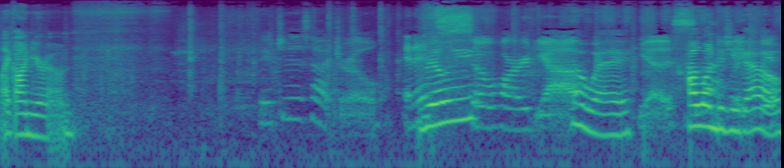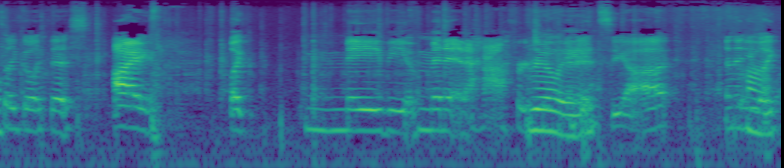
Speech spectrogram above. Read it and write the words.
Like on your own. We have to do this at drill. And it's Really? so hard, yeah. No way. Yes. How long did you Like, go? to like go like this. I like maybe a minute and a half or two Really? minutes, yeah. And then you like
